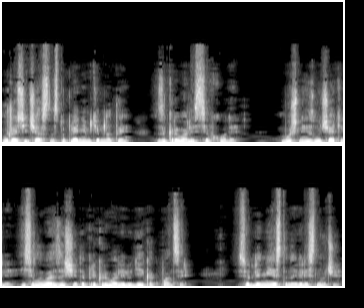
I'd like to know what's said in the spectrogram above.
Уже сейчас с наступлением темноты закрывались все входы. Мощные излучатели и силовая защита прикрывали людей как панцирь. Все длиннее становились ночи,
